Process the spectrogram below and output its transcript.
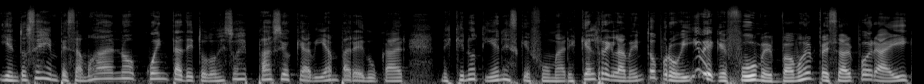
y entonces empezamos a darnos cuenta de todos esos espacios que habían para educar. No es que no tienes que fumar, es que el reglamento prohíbe que fumes. Vamos a empezar por ahí.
